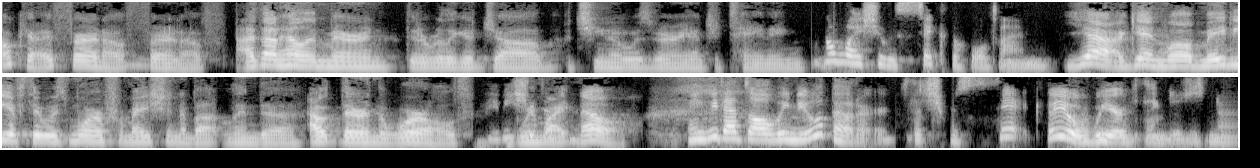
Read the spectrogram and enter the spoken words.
Okay, fair enough. Fair mm-hmm. enough. I thought Helen Mirren did a really good job. Pacino was very entertaining. I don't know why she was sick the whole time. Yeah, again, well, maybe if there was more information about Linda out there in the world, Maybe she we might know. Maybe that's all we knew about her. That she was sick. That'd a weird thing to just know.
